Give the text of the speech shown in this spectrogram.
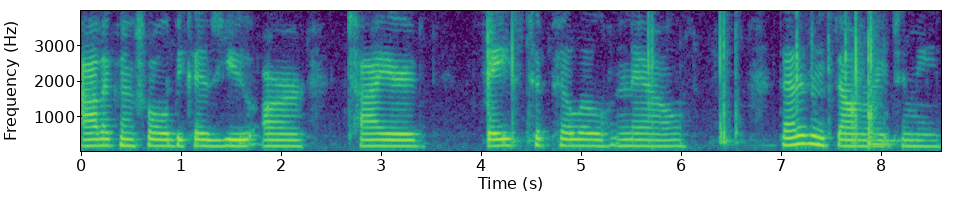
out of control because you are tired, face to pillow now. That doesn't sound right to me.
